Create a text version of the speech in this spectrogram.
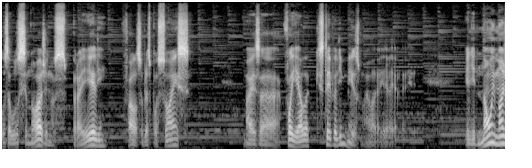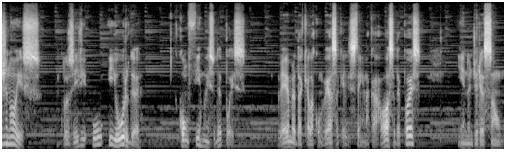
os alucinógenos para ele, fala sobre as poções, mas uh, foi ela que esteve ali mesmo. Ela, é, é, ele não imaginou isso. Inclusive o Yurga confirma isso depois. Lembra daquela conversa que eles têm na carroça depois? Indo em direção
